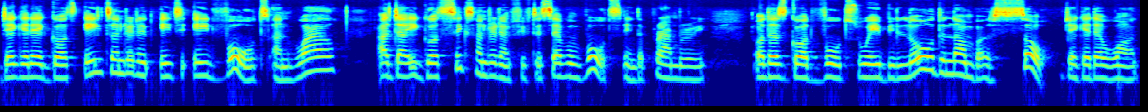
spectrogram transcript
Jegede got 888 votes and while Ajayi got 657 votes in the primary, others got votes way below the numbers, so Jegede won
